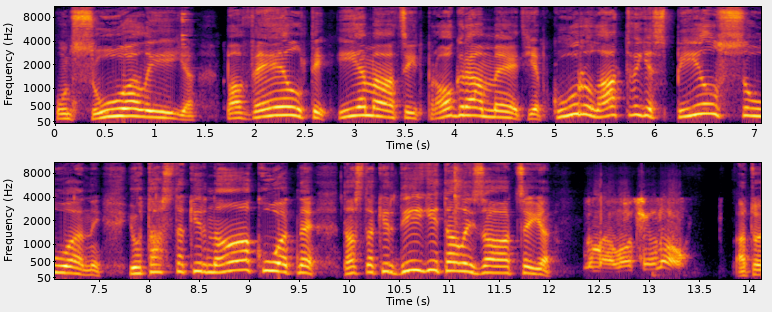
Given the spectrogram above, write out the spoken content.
un solīja, pavelti iemācīt programmēt jebkuru Latvijas pilsoni, jo tas tak ir nākotne, tas tak ir digitalizācija. Nu, mēlots jau nav. A, tu,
